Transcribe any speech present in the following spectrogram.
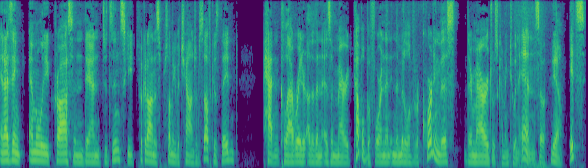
And I think Emily Cross and Dan Duszynski took it on as something of a challenge himself because they hadn't collaborated other than as a married couple before. And then in the middle of recording this, their marriage was coming to an end. So yeah. it's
